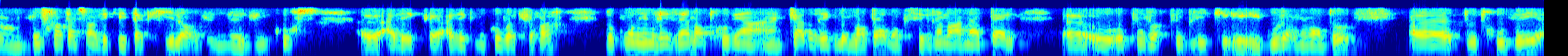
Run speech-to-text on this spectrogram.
en confrontation avec les taxis lors d'une course avec, avec nos covoitureurs. Donc on aimerait vraiment trouver un, cadre réglementaire. Donc c'est vraiment un appel aux, pouvoirs publics et, gouvernementaux de trouver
